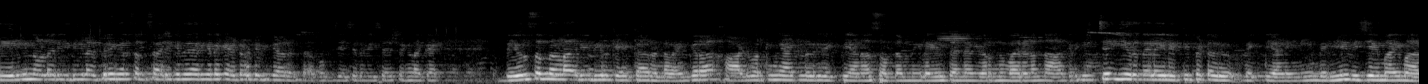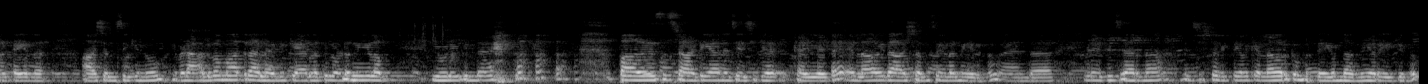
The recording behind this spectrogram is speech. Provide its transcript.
ഡെയിലി എന്നുള്ള രീതിയിൽ അവരിങ്ങനെ സംസാരിക്കുന്നത് ഞാനിങ്ങനെ കേട്ടോണ്ടിരിക്കാറുണ്ട്. അപ്പം ചേച്ചിയുടെ വിശേഷങ്ങളൊക്കെ ദിവസം എന്നുള്ള രീതിയിൽ കേൾക്കാറുണ്ട്. ഭയങ്കര ഹാർഡ് വർക്കിംഗ് ആയിട്ടുള്ള ഒരു വ്യക്തിയാണ്. സ്വന്തം നിലയിൽ തന്നെ ഉയർന്നു വരണം എന്ന് ആഗ്രഹിച്ച് ഈ ഒരു നിലയിൽ എത്തിപ്പെട്ട ഒരു വ്യക്തിയാണ്. ഇനിയും വലിയ വിജയമായി മാറട്ടെ എന്ന് ആശംസിക്കുന്നു. ഇവിടെ ആലുവ മാത്രമല്ല ഇനി കേരളത്തിലുടനീളം യൂണിറ്റിന്റെ പാതേഴ്സ് സ്റ്റാർട്ട് ചെയ്യാൻ ചേച്ചിക്ക് കഴിയട്ടെ. എല്ലാവിധ ആശംസകളും നേരുന്നു. ആൻഡ് ഇവിടെ എത്തിച്ചേർന്ന വിശിഷ്ട വ്യക്തികൾക്ക് എല്ലാവർക്കും പ്രത്യേകം നന്ദി അറിയിക്കുന്നു.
